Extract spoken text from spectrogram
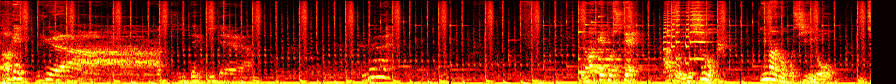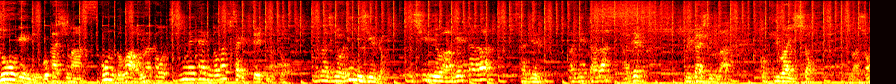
OK ぐわー効いてる効いてるおまけとしてあと2種目今のお尻を上下に動かします。今度はお腹を縮めたり伸ばしたりしていきましょう同じように20秒お尻を上げたら下げる上げたら下げる。繰り返していきます。呼吸は一緒。いきましょう。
